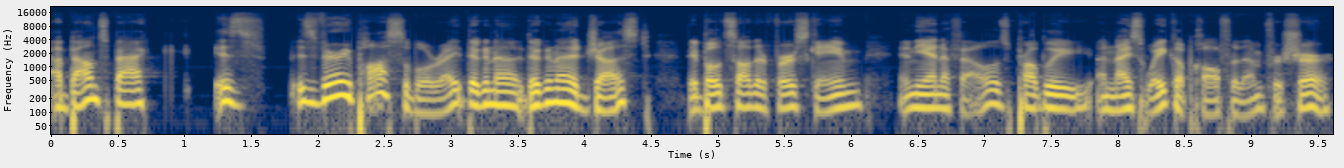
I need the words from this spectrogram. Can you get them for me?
A bounce back is is very possible, right? They're gonna they're gonna adjust. They both saw their first game in the NFL. It's probably a nice wake up call for them for sure.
